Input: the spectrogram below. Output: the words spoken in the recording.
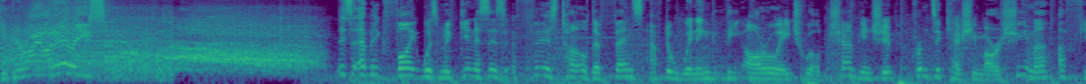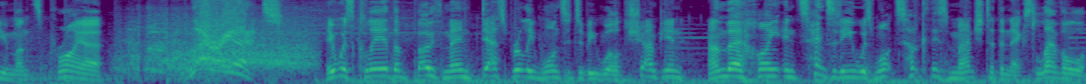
Keep your eye on Aries. This epic fight was McGuinness's first title defense after winning the ROH World Championship from Takeshi Morishima a few months prior. Lariat! It was clear that both men desperately wanted to be world champion, and their high intensity was what took this match to the next level,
